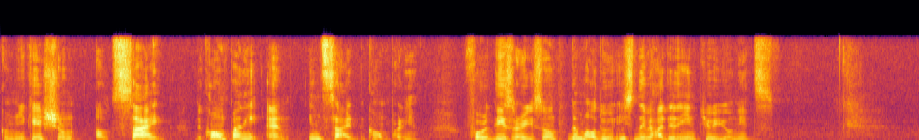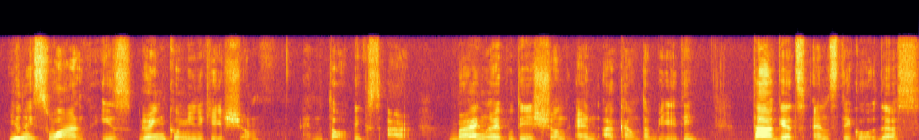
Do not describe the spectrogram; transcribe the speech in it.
communication outside the company and inside the company. For this reason, the module is divided in two units. Unit 1 is Green Communication, and the topics are Brand Reputation and Accountability, Targets and Stakeholders,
